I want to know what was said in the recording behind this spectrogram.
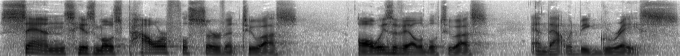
sends his most powerful servant to us, always available to us and that would be grace.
